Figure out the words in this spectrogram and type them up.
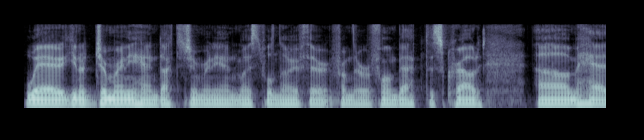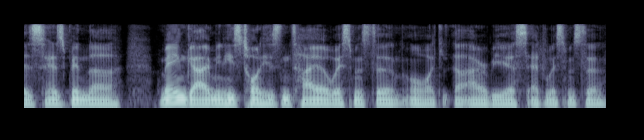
where you know Jim Renihan, Dr. Jim Renihan, most will know if they're from the Reformed Baptist crowd, um, has has been the main guy. I mean, he's taught his entire Westminster or uh, RBS at Westminster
